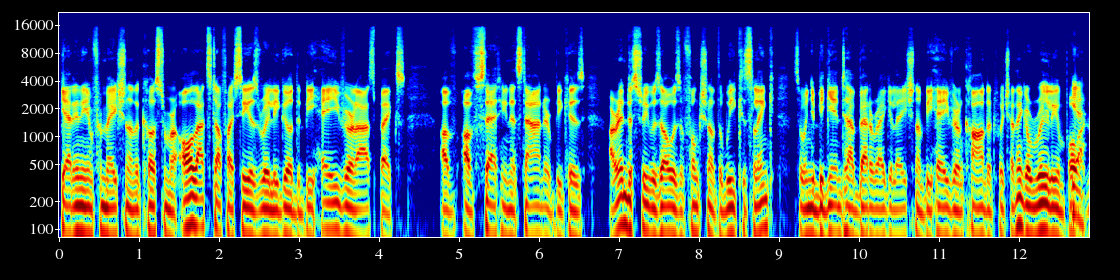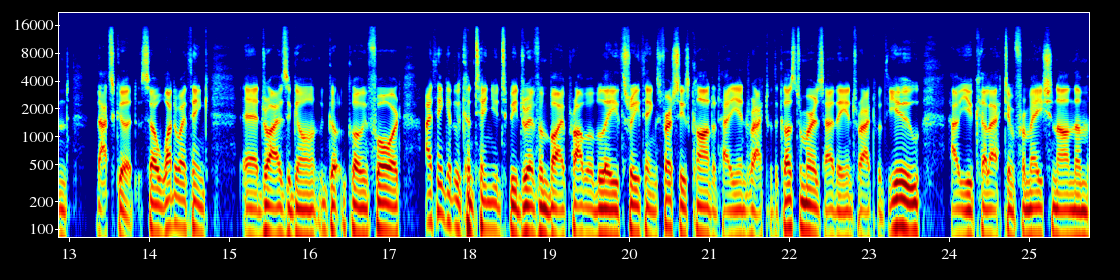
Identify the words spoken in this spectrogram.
getting the information on the customer, all that stuff I see is really good. The behavioral aspects of, of setting a standard because our industry was always a function of the weakest link. So when you begin to have better regulation on behavior and conduct, which I think are really important, that's good. So what do I think uh, drives it going go, going forward? I think it'll continue to be driven by probably three things. Firstly, is conduct, how you interact with the customers, how they interact with you, how you collect information on them,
